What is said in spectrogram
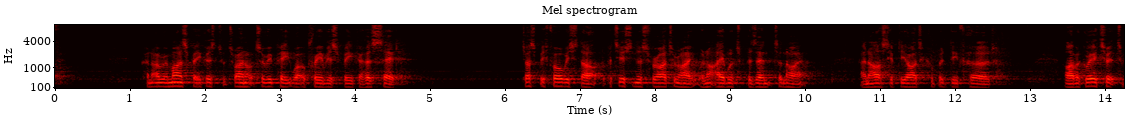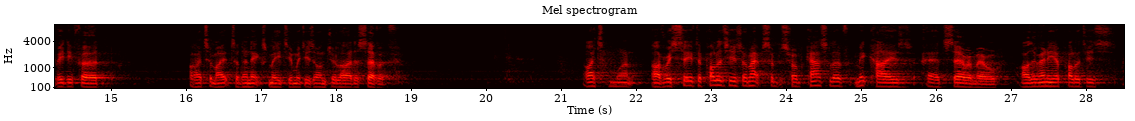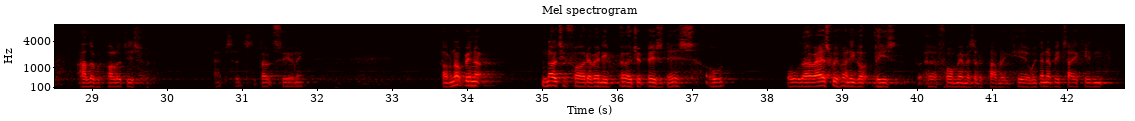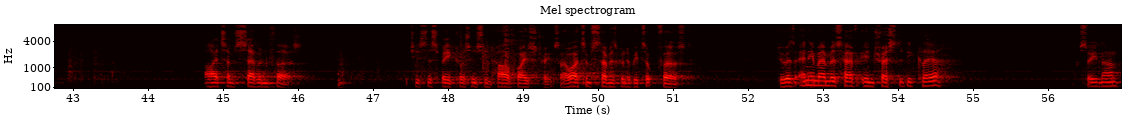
Can I remind speakers to try not to repeat what a previous speaker has said? Just before we start, the petitioners for item 8 were not able to present tonight and asked if the article be deferred. I've agreed to it to be deferred item 8 to the next meeting, which is on July the 7th. Item 1. I've received apologies of absence from Councillor Mick Hayes and Sarah Merrill. Are there any apologies, other apologies for absence? I don't see any. I've not been notified of any urgent business, although as we've only got these uh, four members of the public here, we're going to be taking item seven first, which is the speakers in Halfway Street. So item seven is going to be took first. Do any members have interest to declare? See none.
